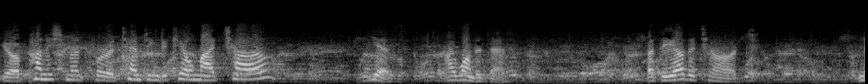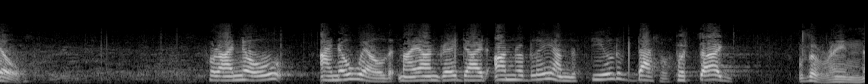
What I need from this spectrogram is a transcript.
Your punishment for attempting to kill my child? Yes, I wanted that. But the other charge? No. For I know, I know well that my Andre died honorably on the field of battle. But I. Lorraine,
